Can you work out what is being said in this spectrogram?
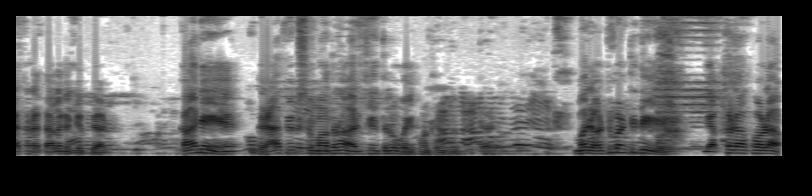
రకరకాలుగా చెప్పాడు. కానీ గ్రాఫిక్స్ మాత్రం అరిచేతిలో వైకుంఠం చూపించాడు మరి అటువంటిది ఎక్కడా కూడా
